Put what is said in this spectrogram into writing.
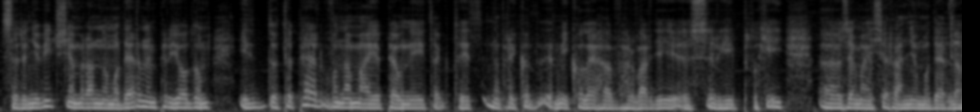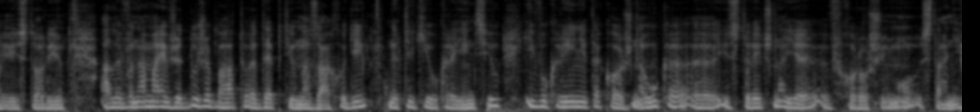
середньовічням, ранномодерним періодом. І дотепер вона має певний, так, наприклад, мій колега в Гарварді Сергій Плохий займається ранньомодерною історією, але вона має вже дуже багато адептів на заході, не тільки українців, і в Україні також наука історична є в хорошому стані.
